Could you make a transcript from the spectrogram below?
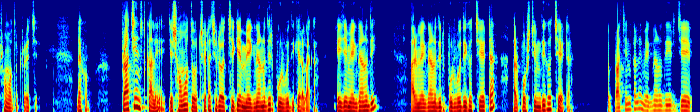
সমতট রয়েছে। দেখো প্রাচীনকালে যে সমতট, সেটা ছিল হচ্ছে গিয়ে মেঘনা নদীর পূর্ব দিকের এলাকা। এই যে মেঘনা নদী, আর মেঘনা নদীর পূর্ব দিক হচ্ছে এটা, আর পশ্চিম দিক হচ্ছে এটা। তো প্রাচীনকালে মেঘনা নদীর যে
